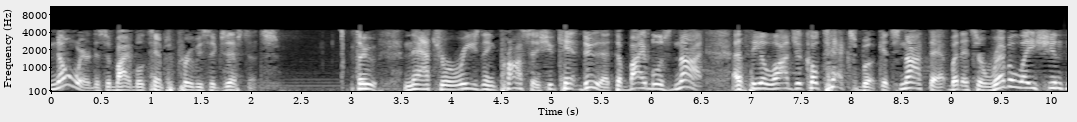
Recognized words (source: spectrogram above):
nowhere does the Bible attempt to prove his existence through natural reasoning process. You can't do that. The Bible is not a theological textbook. It's not that, but it's a revelation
